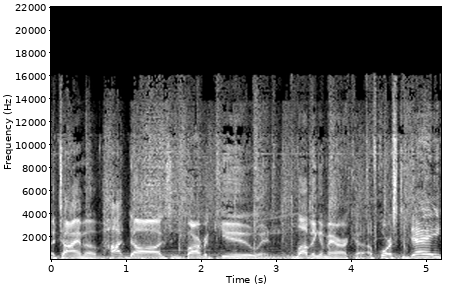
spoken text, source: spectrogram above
a time of hot dogs and barbecue and loving America. Of course, today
